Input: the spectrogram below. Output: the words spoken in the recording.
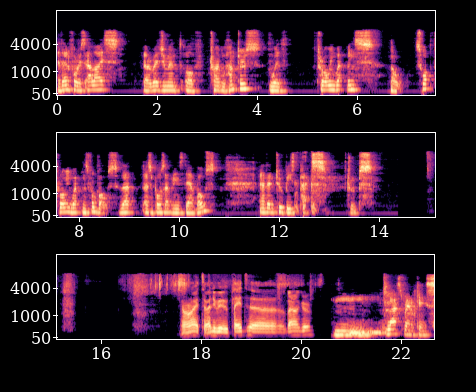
And then for his allies, a regiment of tribal hunters with throwing weapons. No, swap throwing weapons for bows. That I suppose that means they have bows. And then two beast packs troops. All right. Have any of you played uh, Varangur? Mm, last reign of kings.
